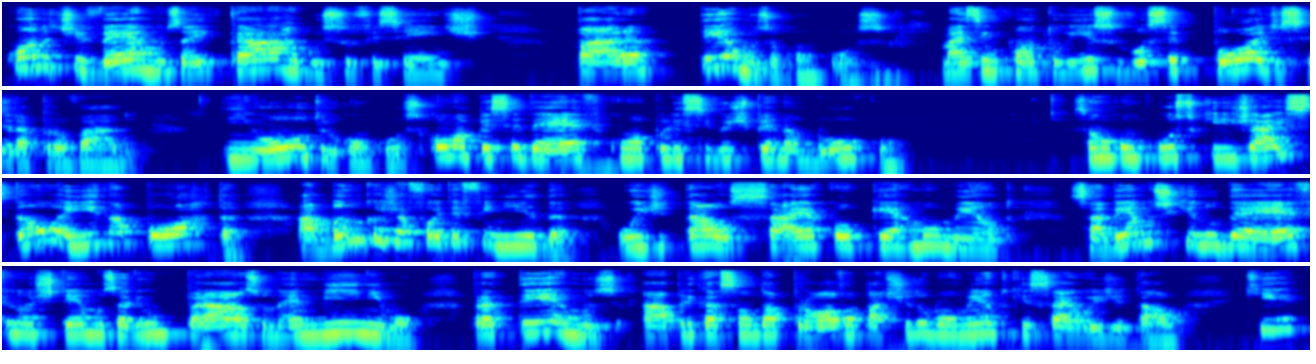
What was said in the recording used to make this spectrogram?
Quando tivermos aí cargos suficientes para termos o concurso. Mas enquanto isso, você pode ser aprovado em outro concurso, como a PCDF, como a Polícia Civil de Pernambuco. São concursos que já estão aí na porta. A banca já foi definida. O edital sai a qualquer momento. Sabemos que no DF nós temos ali um prazo né, mínimo para termos a aplicação da prova a partir do momento que sai o edital, que,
